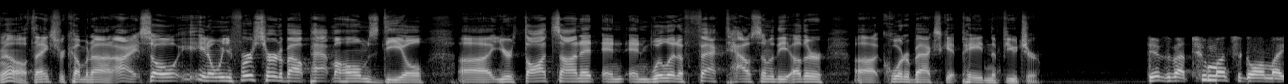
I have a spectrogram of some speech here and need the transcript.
Oh, thanks for coming on. All right, so you know when you first heard about Pat Mahomes' deal, uh, your thoughts on it, and and will it affect how some of the other uh, quarterbacks get paid in the future? Dibs, about two months ago on my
